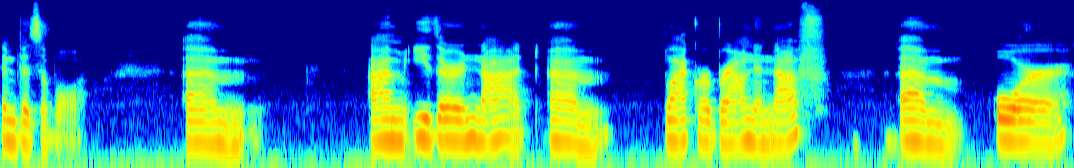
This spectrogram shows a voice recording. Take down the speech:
invisible. Um, I'm either not um, black or brown enough, um, or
